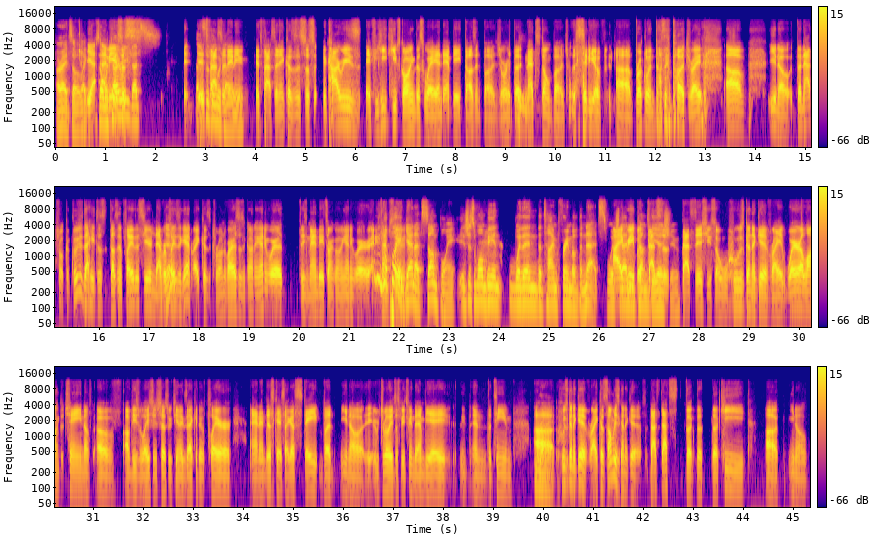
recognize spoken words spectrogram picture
all right, so like, yeah, so I with mean, Kyrie, just, that's, it, that's it's fascinating. It's fascinating because it's just Kyrie's. If he keeps going this way and the NBA doesn't budge, or the Nets don't budge, or the city of uh, Brooklyn doesn't budge, right? um, you know, the natural conclusion that he just doesn't play this year, never yeah. plays again, right? Because coronavirus isn't going anywhere these mandates aren't going anywhere. I mean, he'll play soon. again at some point. It just won't be in within the time frame of the Nets, which I agree, but that's the, the issue. That's the issue. So who's gonna give, right? Where along the chain of of of these relationships between executive player and in this case, I guess state, but you know, it's really just between the NBA and the team. Uh, right. who's gonna give, right? Because somebody's gonna give. That's that's the the the key. Uh, you know,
